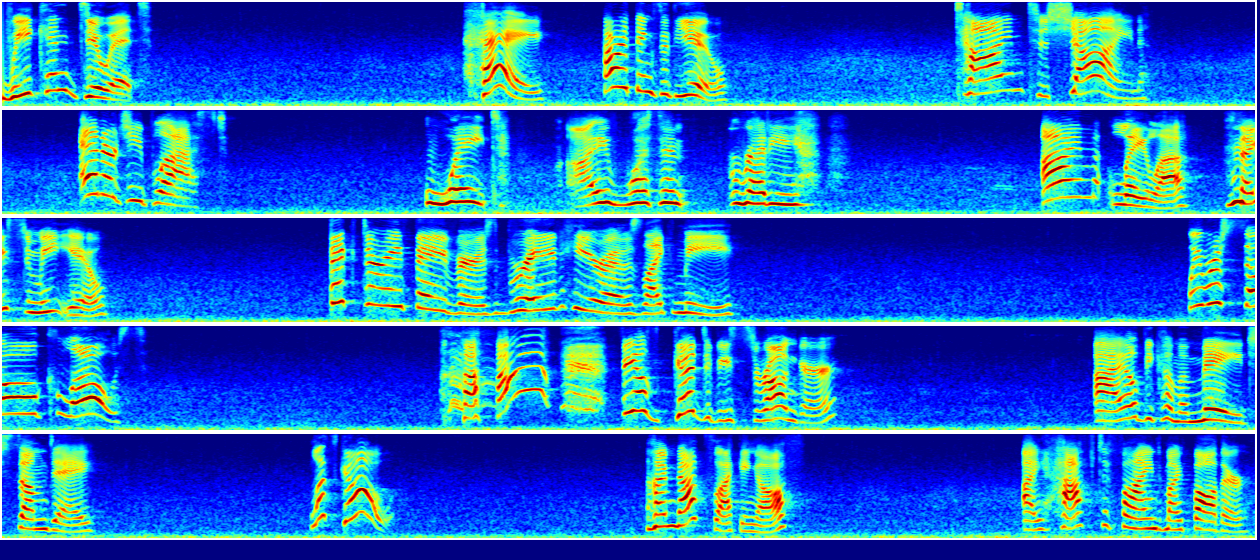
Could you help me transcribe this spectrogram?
We can do it. Hey, how are things with you? Time to shine. Energy blast. Wait, I wasn't ready. I'm Layla. Nice to meet you. Victory favors brave heroes like me. To be stronger. I'll become a mage someday. Let's go! I'm not slacking off. I have to find my father.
